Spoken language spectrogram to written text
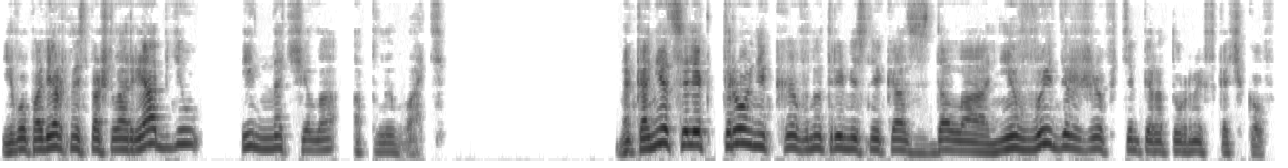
его поверхность пошла рябью и начала оплывать. Наконец электроника внутри мясника сдала, не выдержав температурных скачков.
